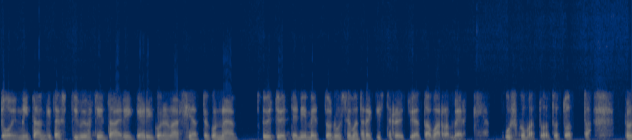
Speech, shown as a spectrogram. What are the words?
toimii. Tämä onkin tästä myös niin tämä eri, erikoinen asia, että kun nämä yhtiöiden nimet on useimmat rekisteröityjä tavaramerkkejä. Uskomatonta totta. No,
